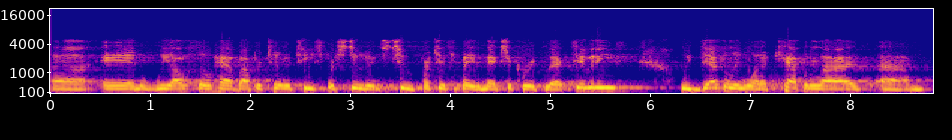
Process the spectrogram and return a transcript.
Uh, and we also have opportunities for students to participate in extracurricular activities we definitely want to capitalize um,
